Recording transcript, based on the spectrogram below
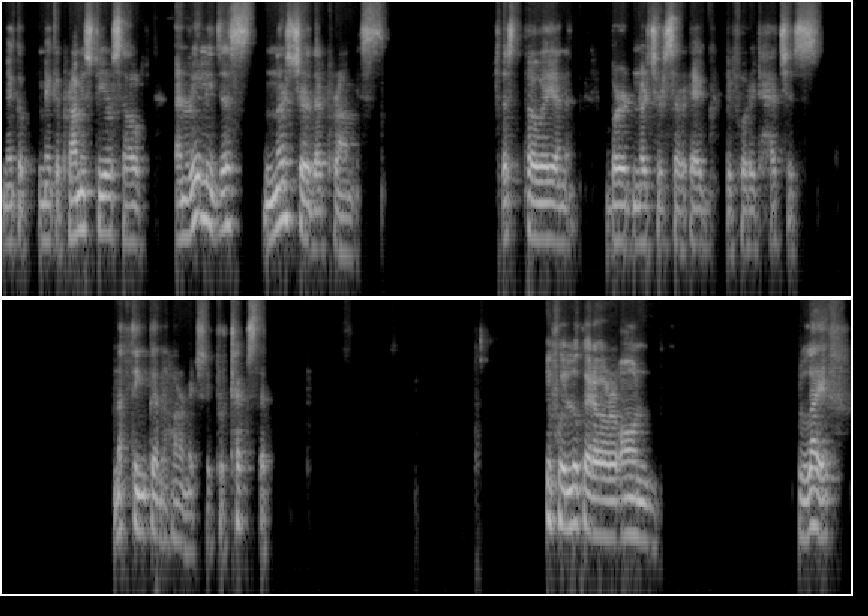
Make a make a promise to yourself and really just nurture that promise. Just the way a bird nurtures her egg before it hatches nothing can harm it it protects that if we look at our own life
